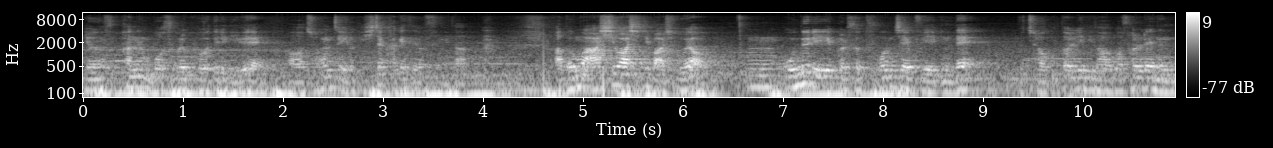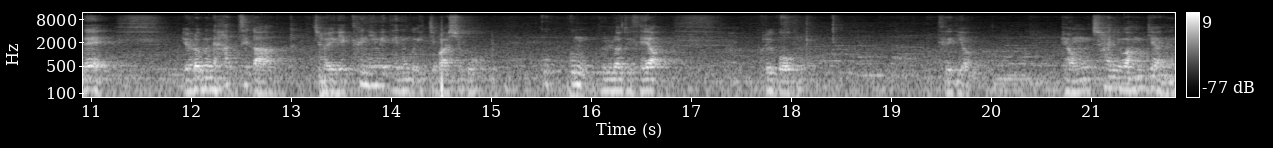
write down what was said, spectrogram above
연습하는 모습을 보여드리기 위해 어, 저 혼자 이렇게 시작하게 되었습니다. 아, 너무 아쉬워하시지 마시고요. 음, 오늘이 벌써 두 번째 브이앱인데 무척 떨리기도 하고 설레는데 여러분의 하트가 저에게 큰 힘이 되는 거 잊지 마시고 꾹꾹 눌러주세요 그리고 드디어 병찬이와 함께하는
